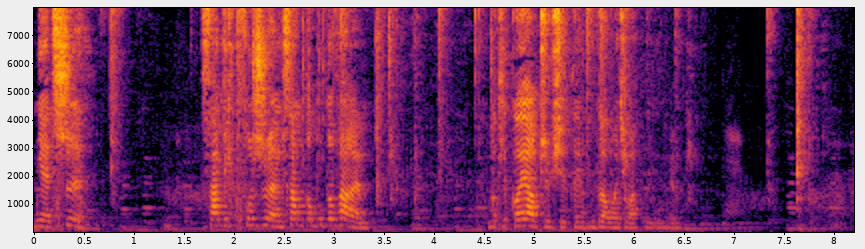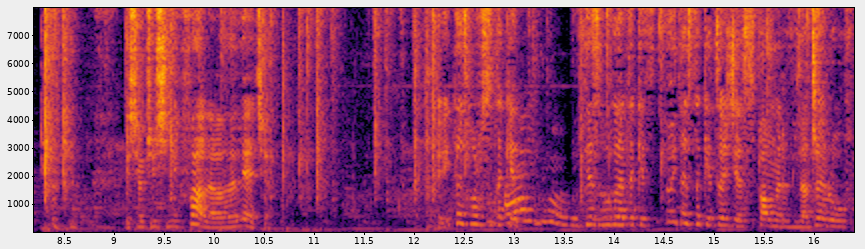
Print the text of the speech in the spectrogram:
Nie, trzy. Sam ich tworzyłem, sam to budowałem. Bo tylko ja oczywiście tutaj budować ładnie umiem. ja się oczywiście nie chwalę, ale wiecie. Okej, I to jest po prostu takie... To jest w ogóle takie, no i to jest takie coś, gdzie jest spawner villagerów,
